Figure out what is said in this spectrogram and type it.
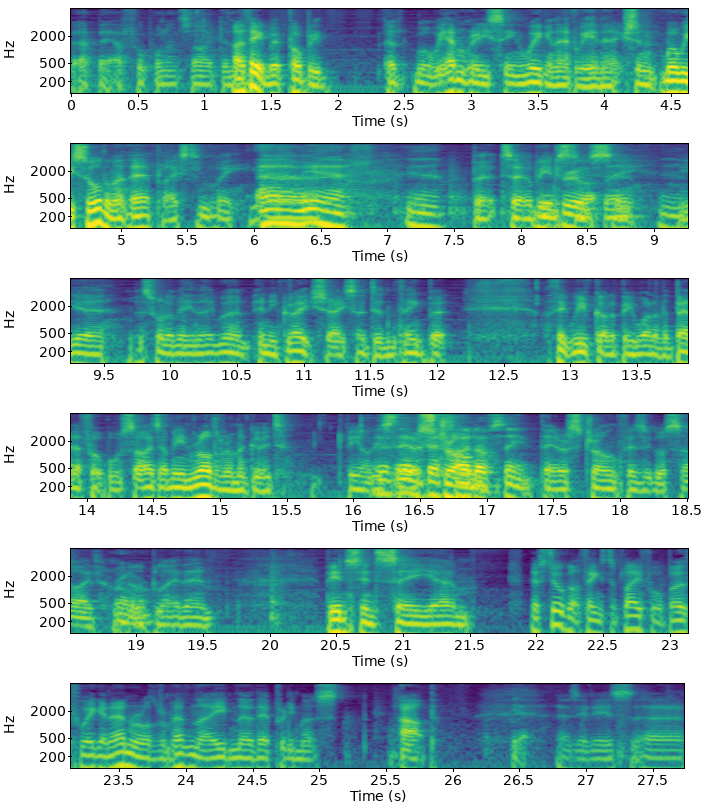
a, a better footballing side than. I think we're probably. Uh, well, we haven't really seen Wigan, have we, in action? Well, we saw them at their place, didn't we? Oh Uh, yeah, yeah. But uh, it'll be interesting to see. there, Yeah. yeah. that's what I mean. They weren't any great shakes, I didn't think, but I think we've got to be one of the better football sides. I mean, Rotherham are good, to be They're, honest. they're They're, the a best strong. side I've seen. They're a strong physical side. We're going to play them. Be interesting to see. Um, they've still got things to play for, both Wigan and Rotherham, haven't they? Even though they're pretty much up, Yeah. as it is. Uh,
